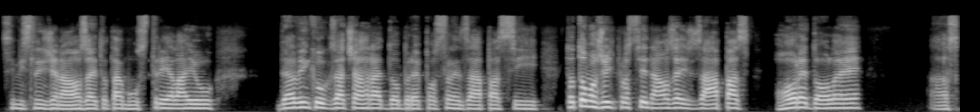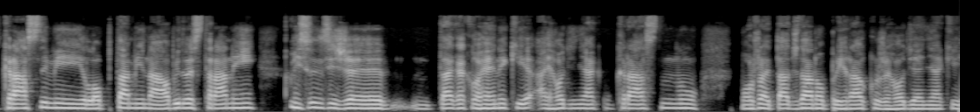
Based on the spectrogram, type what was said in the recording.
si myslím, že naozaj to tam ustrielajú. Delvin Cook začal hrať dobre posledné zápasy. Toto môže byť proste naozaj zápas hore-dole a s krásnymi loptami na obidve strany. Myslím si, že tak ako Heniky aj hodí nejakú krásnu, možno aj touchdownov prihrávku, že hodí aj nejaký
